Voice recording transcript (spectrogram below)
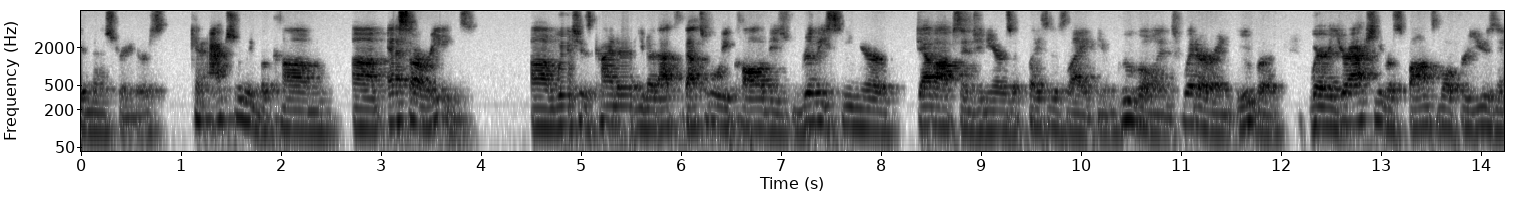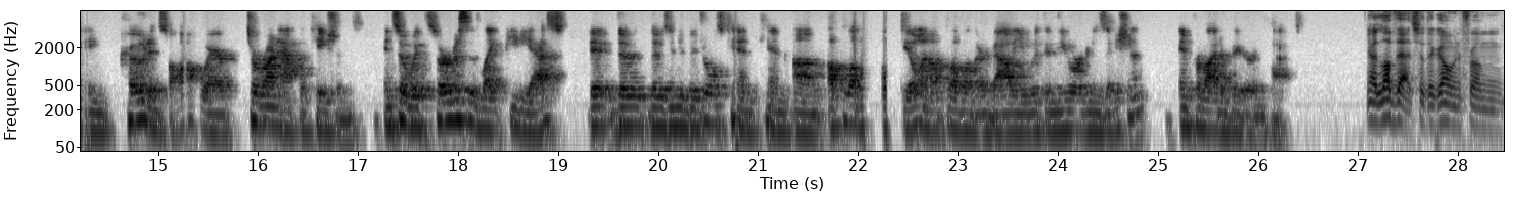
administrators can actually become um, SREs, um, which is kind of you know that's that's what we call these really senior DevOps engineers at places like you know, Google and Twitter and Uber where you're actually responsible for using code and software to run applications. And so with services like PDS, they, the, those individuals can can um, up-level skill and up-level their value within the organization and provide a bigger impact. I love that. So they're going from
